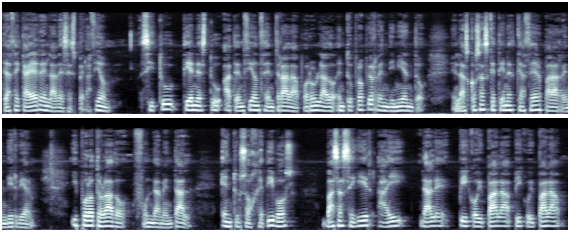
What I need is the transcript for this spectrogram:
te hace caer en la desesperación. Si tú tienes tu atención centrada, por un lado, en tu propio rendimiento, en las cosas que tienes que hacer para rendir bien, y por otro lado, fundamental, en tus objetivos, vas a seguir ahí, dale pico y pala, pico y pala,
